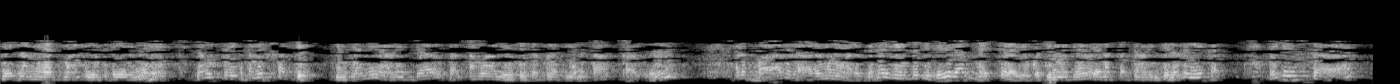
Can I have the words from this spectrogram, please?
මේක නම් ආත්මාවකට තේරෙන්නේ නැහැ. නමුත් ඒක තමයි සත්‍යය. ඒ කියන්නේ අවිද්‍යාව සමාජයේ සිත තුළ තියෙන සංස්කාර අර බාහිර අරමුණු අරගෙන ජීවිත සිටින ගන්න එච්චරයි. ඔක තියන දේ වෙනත් අත්දැකීම් කියලා මේකයි. ඒක නිසා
